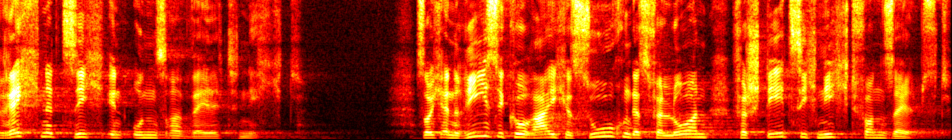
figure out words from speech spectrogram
rechnet sich in unserer Welt nicht. Solch ein risikoreiches Suchen des Verloren versteht sich nicht von selbst.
